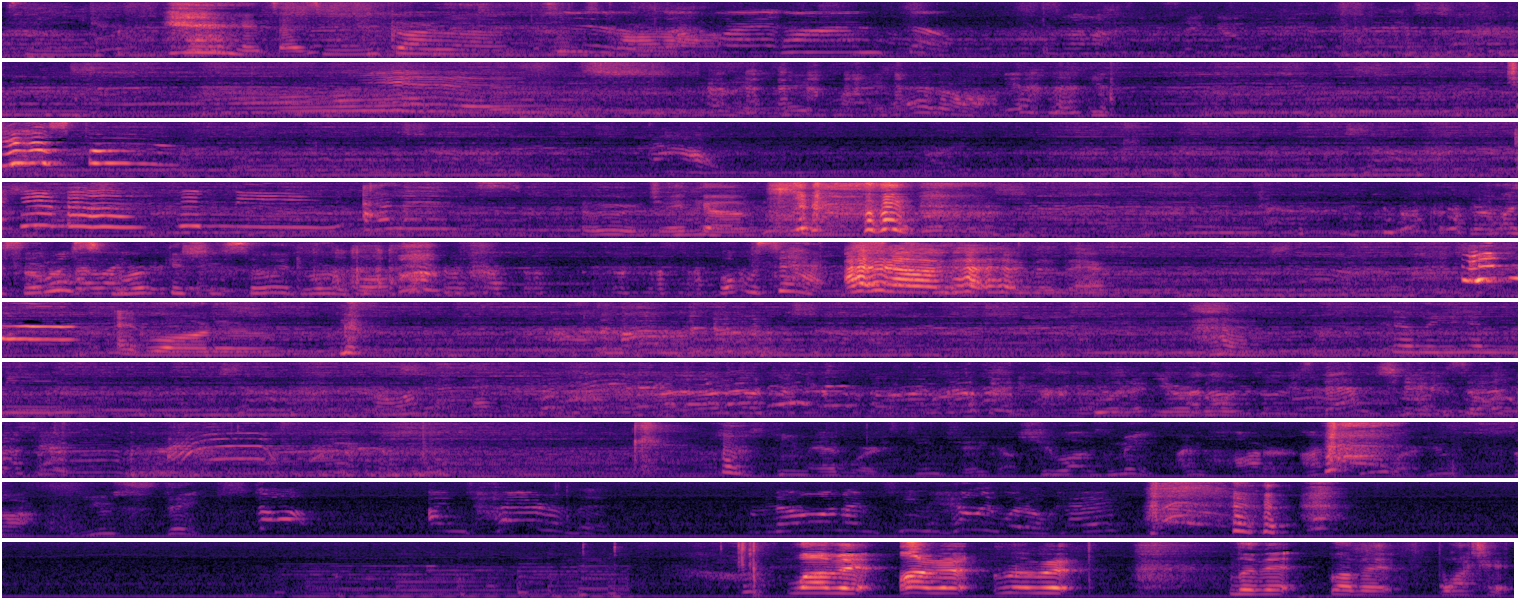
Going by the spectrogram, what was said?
It's me. it's Esme and Carla. Who's Go Jacob. His little smirk is just so adorable. what was that? I don't know. I got him there. Eduardo. Loves me. I'm hotter. I'm cooler. you suck. You stink. Stop! I'm tired of this. From now on, I'm Team Hillywood, okay? love it, love it, love it. Live it, love it, watch it.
